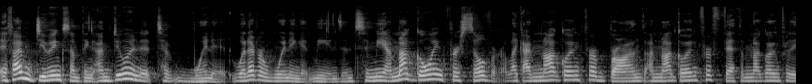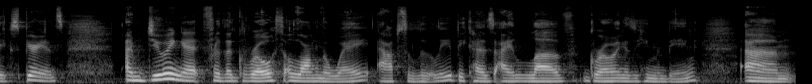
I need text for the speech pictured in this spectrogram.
if I'm doing something, I'm doing it to win it, whatever winning it means. And to me, I'm not going for silver. Like, I'm not going for bronze. I'm not going for fifth. I'm not going for the experience. I'm doing it for the growth along the way, absolutely, because I love growing as a human being. Um,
